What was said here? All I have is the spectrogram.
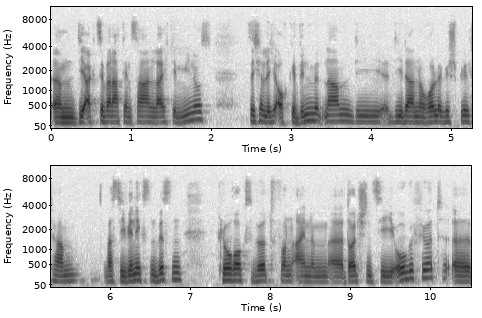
Ähm, die Aktie war nach den Zahlen leicht im Minus. Sicherlich auch Gewinnmitnahmen, die, die da eine Rolle gespielt haben. Was die wenigsten wissen, Clorox wird von einem äh, deutschen CEO geführt. Äh,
